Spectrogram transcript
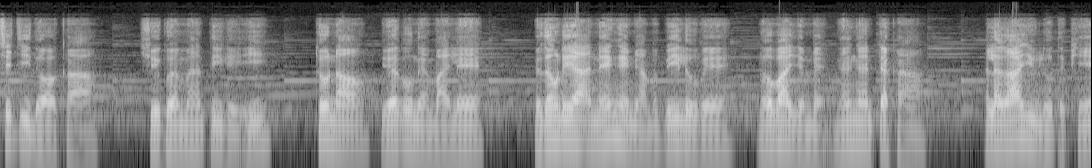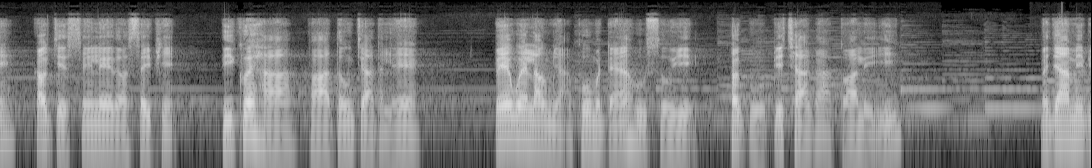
ချစ်ကြည့်သောအခါရွှေခွက်မှန်းသိလေ၏ထို့နောက်ရွဲကုန်တဲ့မိုက်လည်းပစုံတရားအနှဲငယ်မြမပေးလိုပဲ လောဘရမက်ငန်းငန်းတက်ခါအလကားယူလိုသဖြင့်ကောက်ကျစ်ဆင်းလဲသောစိတ်ဖြင့်ဒီခွဲဟာဘာအသုံးကြသလဲပဲဝဲလောက်မြအဖိုးမတန်ဟုဆို၍ဖက်ကိုပြစ်ချကာသွားလေ၏မကြာမီပ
